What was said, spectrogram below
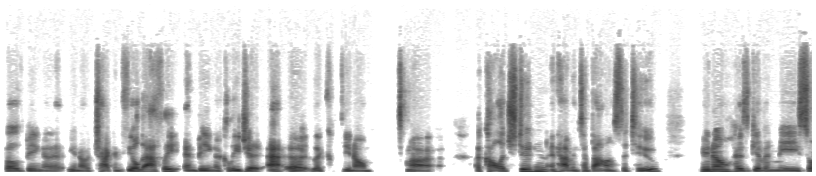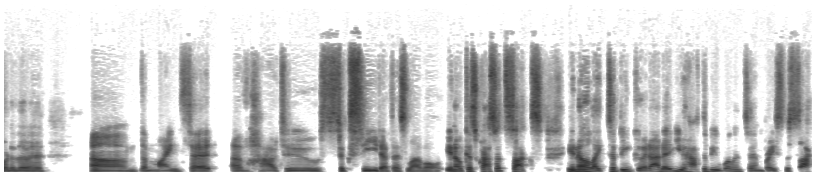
both being a you know track and field athlete and being a collegiate uh, like you know uh, a college student and having to balance the two you know has given me sort of the um the mindset of how to succeed at this level you know because crossfit sucks you know like to be good at it you have to be willing to embrace the suck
